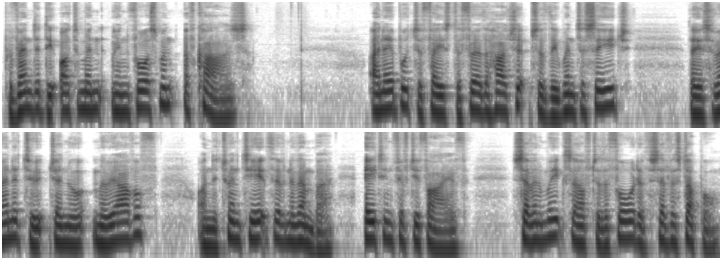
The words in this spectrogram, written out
prevented the Ottoman reinforcement of Kars. Unable to face the further hardships of the winter siege, they surrendered to General Muravyov on the 28th of November, 1855, seven weeks after the fall of Sevastopol.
